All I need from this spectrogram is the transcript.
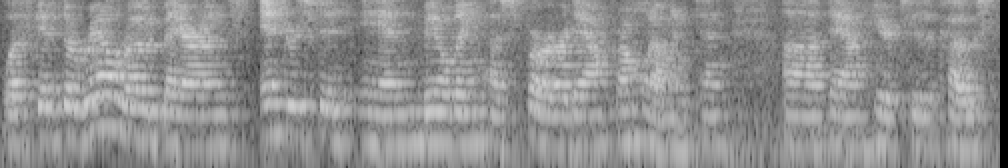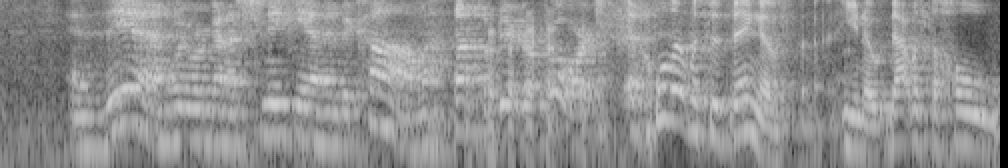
was get the railroad barons interested in building a spur down from Wilmington uh, down here to the coast. And then we were going to sneak in and become a bigger port. well, that was the thing of, you know, that was the whole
